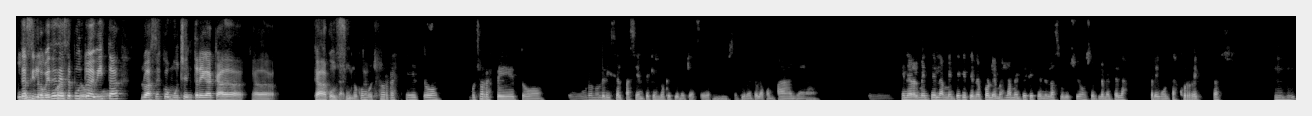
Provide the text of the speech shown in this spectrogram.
O sea, si lo ves desde ese punto de vista, lo haces con mucha entrega cada, cada, cada exacto, con consulta. mucho respeto, mucho respeto, eh, uno no le dice al paciente qué es lo que tiene que hacer, simplemente lo acompaña. Generalmente la mente que tiene el problema es la mente que tiene la solución, simplemente las preguntas correctas Ujú.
